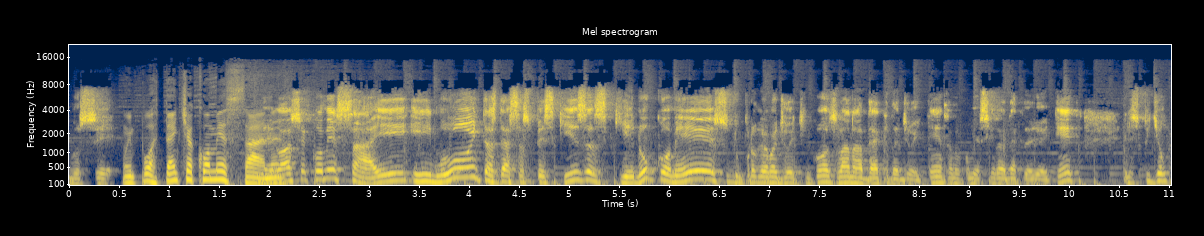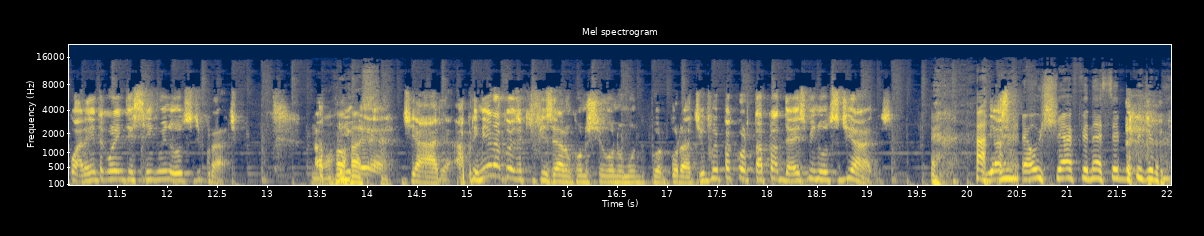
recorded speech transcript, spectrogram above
Você... O importante é começar, né? O negócio né? é começar. E, e, muitas dessas pesquisas que no começo do programa de oito encontros, lá na década de 80, no começo da década de 80, eles pediam 40, 45 minutos de prática. A, é, diária. A primeira coisa que fizeram quando chegou no mundo corporativo foi para cortar para 10 minutos diários. As... é o chefe, né? Sempre pedindo.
